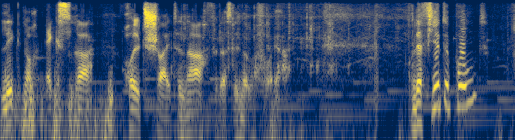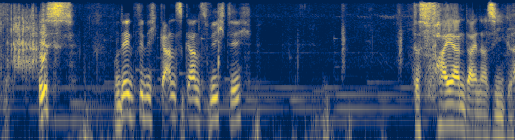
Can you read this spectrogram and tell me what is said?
legt noch extra Holzscheite nach für das innere Feuer. Und der vierte Punkt ist, und den finde ich ganz, ganz wichtig, das Feiern deiner Siege.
